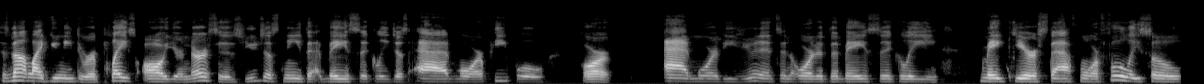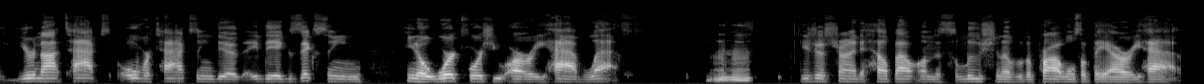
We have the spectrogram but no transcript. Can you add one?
it's not like you need to replace all your nurses. You just need to basically just add more people or add more of these units in order to basically make your staff more fully so you're not tax overtaxing the the existing you know workforce you already have left mm-hmm. You're just trying to help out on the solution of the problems that they already have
